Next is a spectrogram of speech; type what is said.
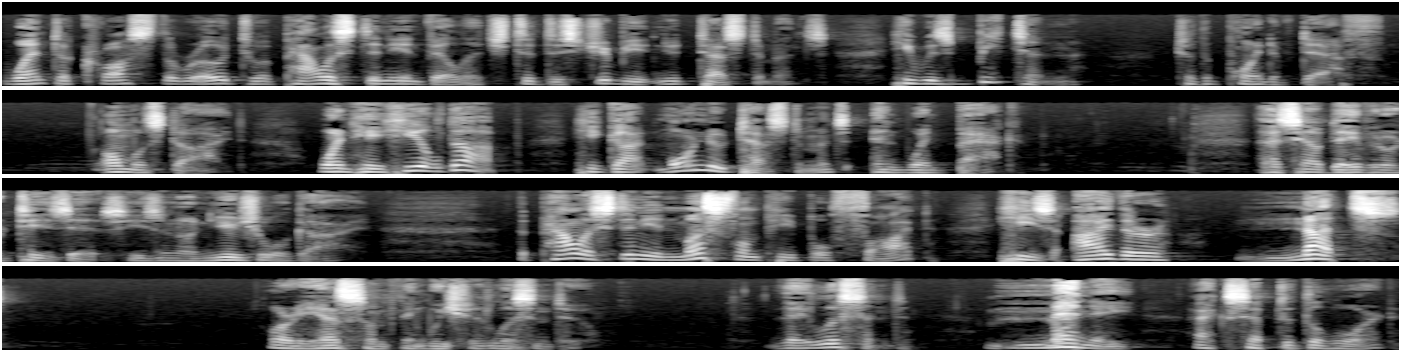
went across the road to a Palestinian village to distribute New Testaments. He was beaten to the point of death, almost died. When he healed up, he got more New Testaments and went back. That's how David Ortiz is. He's an unusual guy. The Palestinian Muslim people thought he's either nuts or he has something we should listen to. They listened. Many accepted the Lord.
